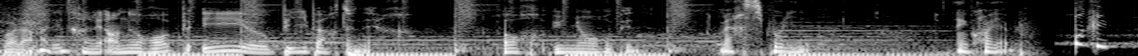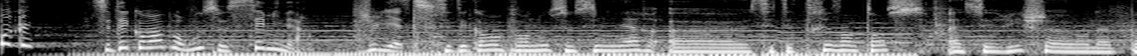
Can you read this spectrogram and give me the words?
Voilà, à l'étranger, en Europe et euh, aux pays partenaires, hors Union européenne. Merci Pauline. Incroyable. C'était comment pour vous ce séminaire Juliette? C'était comment pour nous ce séminaire? Euh, C'était très intense, assez riche. On a pas-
